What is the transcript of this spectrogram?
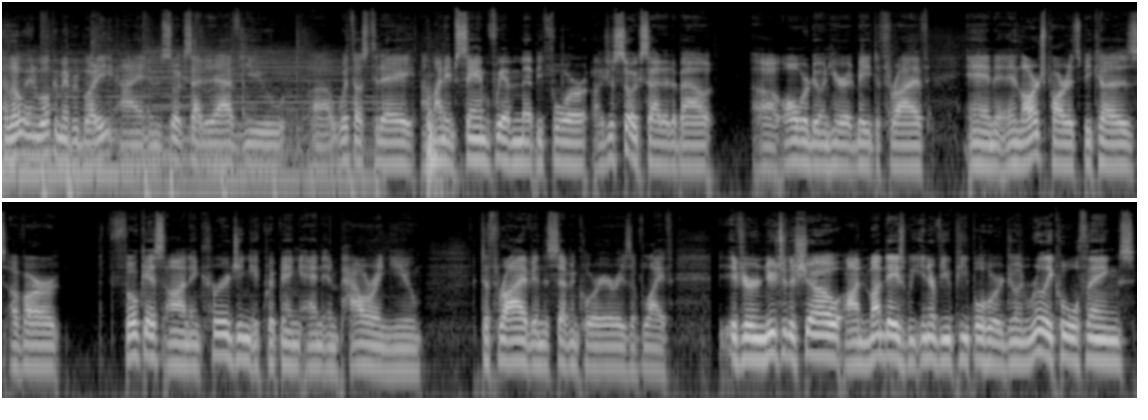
Hello and welcome, everybody. I am so excited to have you uh, with us today. Uh, my name's Sam. If we haven't met before, uh, just so excited about uh, all we're doing here at Made to Thrive. And in large part, it's because of our focus on encouraging, equipping, and empowering you to thrive in the seven core areas of life. If you're new to the show, on Mondays we interview people who are doing really cool things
